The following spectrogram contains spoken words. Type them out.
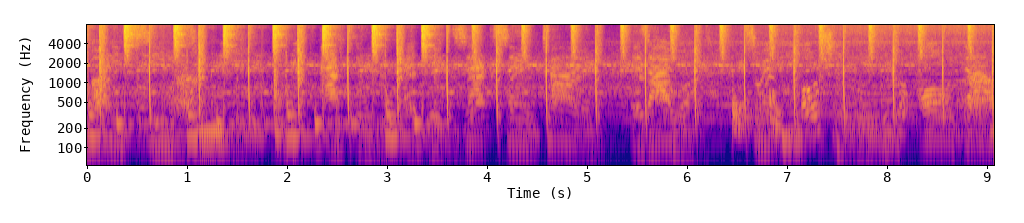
everybody's acting at the exact same time as I was. So emotionally, we all down.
